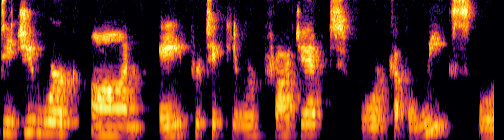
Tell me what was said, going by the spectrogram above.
did you work on a particular project for a couple weeks or?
